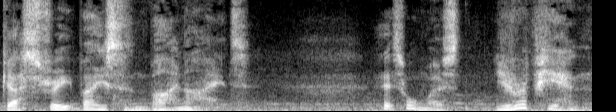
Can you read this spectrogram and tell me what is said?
Gas Street Basin by night. It's almost European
